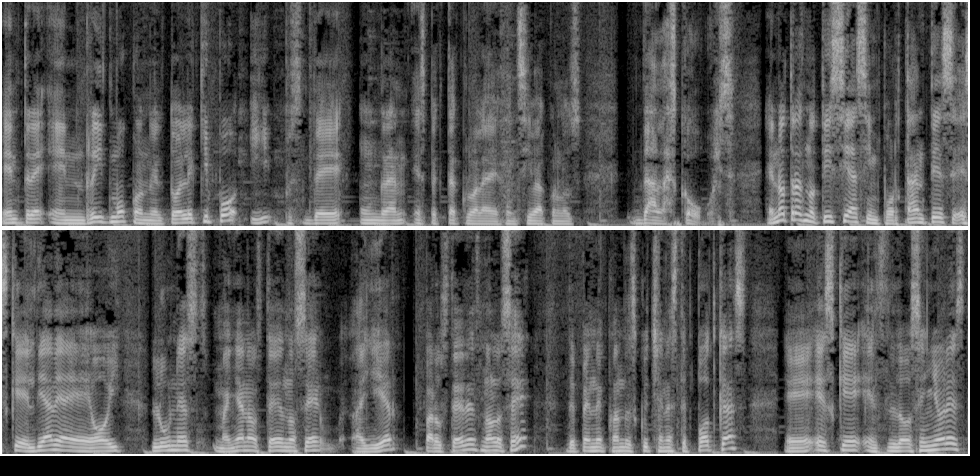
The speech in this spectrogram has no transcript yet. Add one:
entre en ritmo con el, todo el equipo y pues dé un gran espectáculo a la defensiva con los Dallas Cowboys. En otras noticias importantes es que el día de hoy, lunes, mañana ustedes, no sé, ayer para ustedes, no lo sé, depende de cuando escuchen este podcast, eh, es que los señores,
